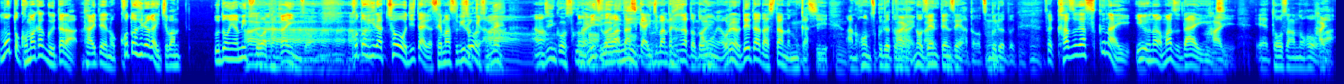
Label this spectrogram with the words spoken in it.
もっと細かく言ったら大抵の琴平が一番うどん屋密度は高いんぞ。琴平町自体が狭すぎるけど。ね。人口少ない密度は確か一番高かったと思うよ、俺らデータ出したんだ昔、あの本作る時の全店制覇とか作る時、それ数が少ないいうのがまず第一、はい。えー倒産の方は、はい。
